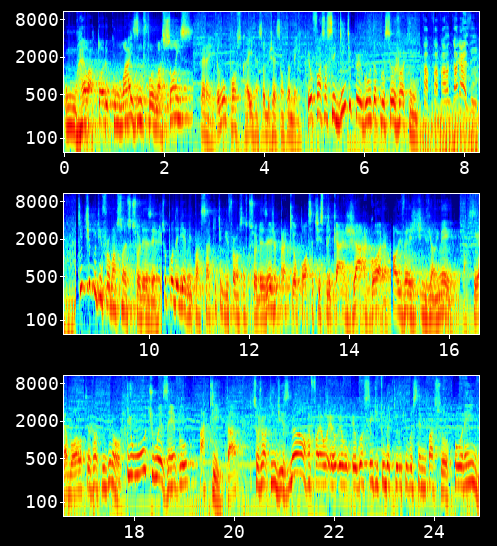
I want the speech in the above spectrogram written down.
um relatório com mais informações? Peraí, eu não posso cair nessa objeção também. Eu faço a seguinte pergunta para o seu Joaquim: Fala devagarzinho. Que tipo de informações que o senhor deseja? O senhor poderia me passar que tipo de informações que o senhor deseja para que eu possa te explicar já agora, ao invés de te enviar um e-mail? Passei a bola para o seu Joaquim de novo. E um último exemplo aqui, tá? Seu Joaquim diz: Não, Rafael, eu, eu, eu gostei de tudo aquilo que você me passou. Porém,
